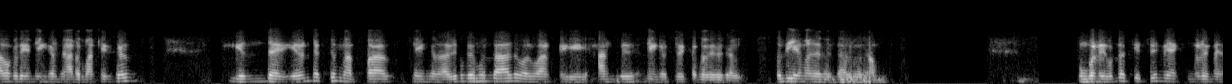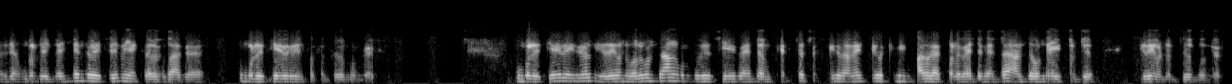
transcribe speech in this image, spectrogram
அவர்களை நீங்கள் நாட மாட்டீர்கள். இந்த இரண்டுக்கும் அப்பால் நீங்கள் அறிமுகமில்லாத ஒரு வாழ்க்கையை அன்று நீங்கள் கிடைக்கப்படுவீர்கள் புதிய மனிதர்களின் அறிமுகம். உங்களுடைய உள்ளத்தை தூய்மையாக்கி உங்களுடைய உங்களுடைய நெஞ்சங்களை தூய்மையாக்குவதற்காக உங்களுடைய தேவைகளின் பக்கம் திரும்புங்கள். உங்களுடைய தேவைகள் இறைவன் ஒருவன் தான் உங்களுக்கு உதவி செய்ய வேண்டும். கெட்ட சக்திகள் அனைத்தையும் பாதுகாக்க வேண்டும் என்ற அந்த உண்மையை கொண்டு இறைவனிடம் திரும்புங்கள்.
